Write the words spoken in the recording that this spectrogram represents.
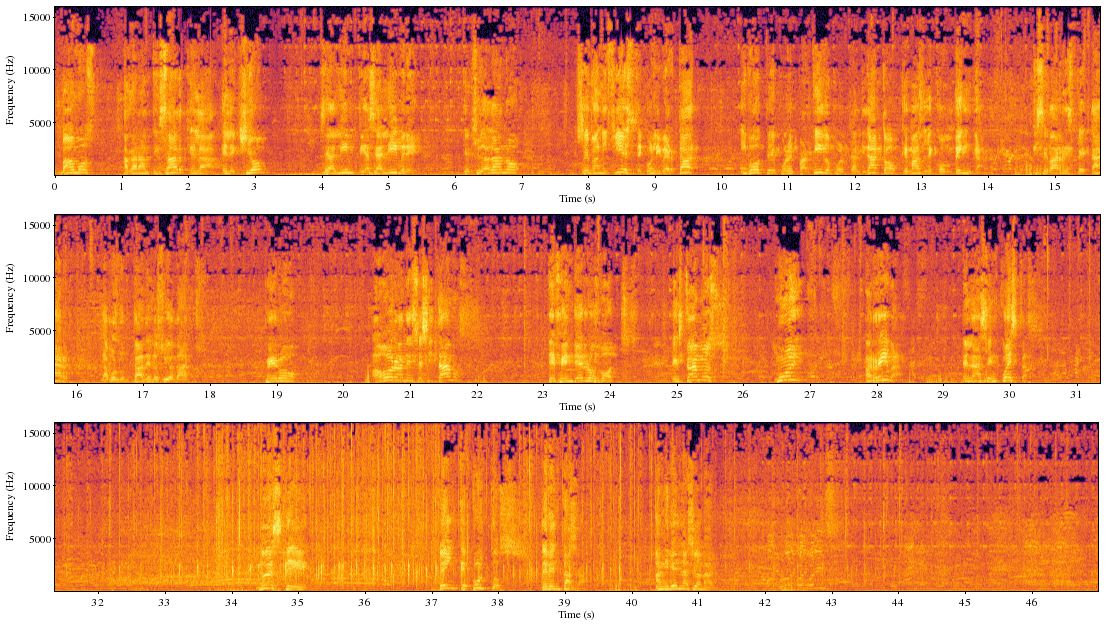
Vamos a garantizar que la elección sea limpia, sea libre, que el ciudadano se manifieste con libertad y vote por el partido, por el candidato que más le convenga. Y se va a respetar la voluntad de los ciudadanos. Pero Ahora necesitamos defender los votos. Estamos muy arriba en las encuestas. Más de 20 puntos de ventaja a nivel nacional.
